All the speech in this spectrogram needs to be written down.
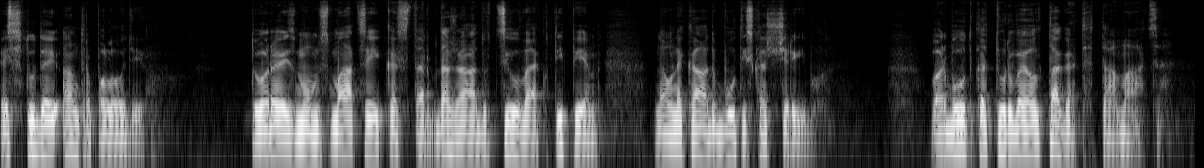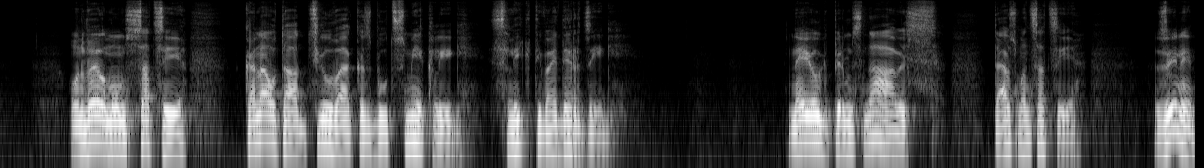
Es studēju antropoloģiju. Toreiz mums mācīja, ka starp dažādu cilvēku tipiem nav nekādu būtisku atšķirību. Varbūt, ka tur vēl tagad tā māca. Un vēl mums sacīja, ka nav tādu cilvēku, kas būtu smieklīgi, slikti vai derdzīgi. Neilgi pirms nāves tēvs man sacīja: Zini,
